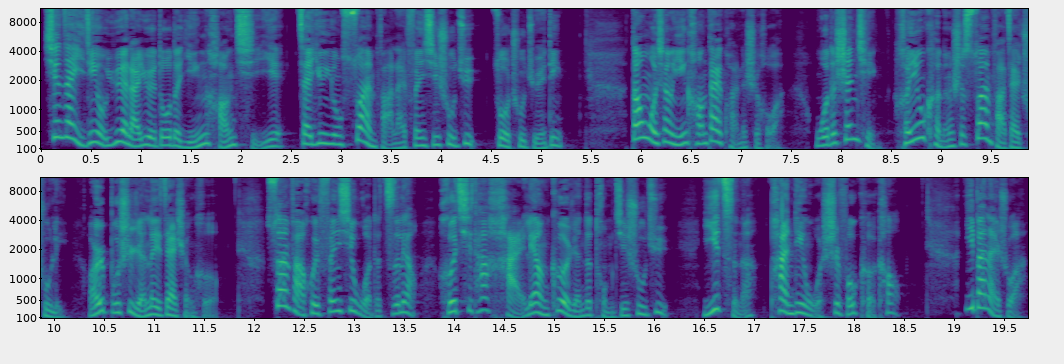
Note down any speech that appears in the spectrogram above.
现在已经有越来越多的银行企业在运用算法来分析数据，做出决定。当我向银行贷款的时候啊，我的申请很有可能是算法在处理，而不是人类在审核。算法会分析我的资料和其他海量个人的统计数据，以此呢判定我是否可靠。一般来说啊，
